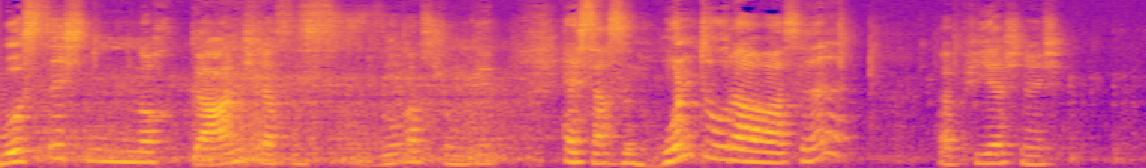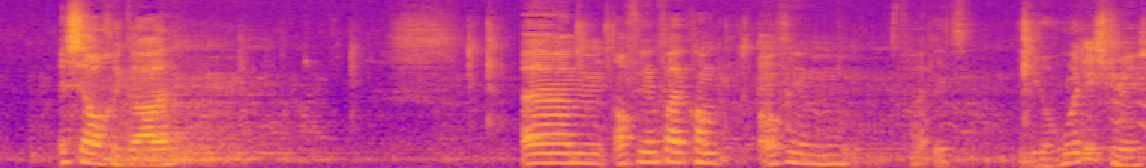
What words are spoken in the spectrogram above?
wusste ich noch gar nicht, dass es sowas schon gibt. Hey, ist das ein Hund oder was? Hä? Papier ich nicht. Ist ja auch egal. Ähm, auf jeden Fall kommt auf jeden Fall jetzt wiederhole ich mich.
